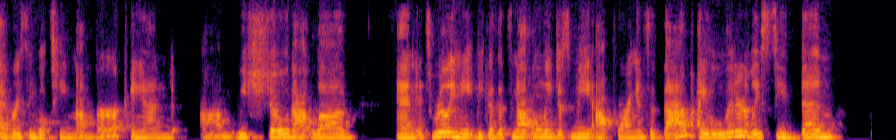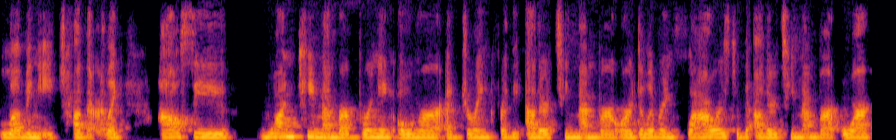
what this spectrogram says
every single team member. And um, we show that love. And it's really neat because it's not only just me outpouring into them i literally see them loving each other. Like i'll see one team member bringing over a drink for the other team member or delivering flowers to the other team member or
